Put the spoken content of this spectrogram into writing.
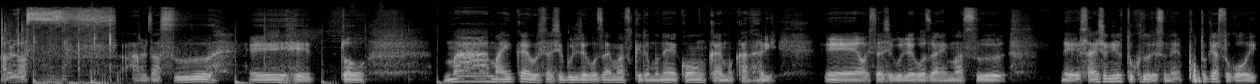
あれだす。あれだす。えー、っとまあ毎回お久しぶりでございますけどもね今回もかなり、えーお久しぶりでございます、えー最初に言っとくとですねポッドキャストこう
